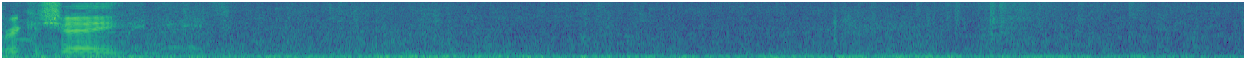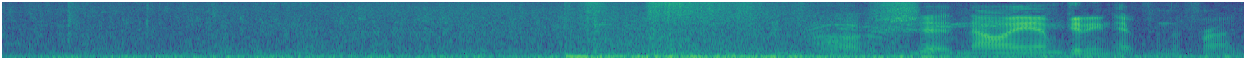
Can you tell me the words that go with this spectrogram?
Ricochet! Oh shit, now I am getting hit from the front.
